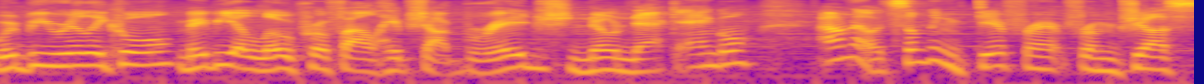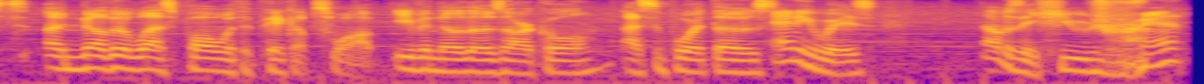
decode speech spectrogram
would be really cool. Maybe a low profile Hipshot bridge, no neck angle. I don't know, it's something different from just another Les Paul with a pickup swap, even though those are cool. I support those. Anyways, that was a huge rant.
